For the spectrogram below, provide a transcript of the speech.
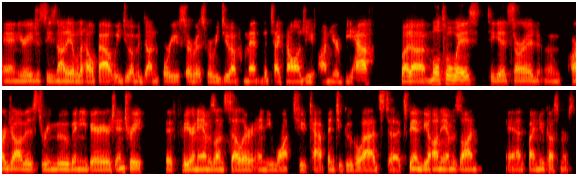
and your agency is not able to help out, we do have a done for you service where we do implement the technology on your behalf. But uh, multiple ways to get started. Um, our job is to remove any barrier to entry. If you're an Amazon seller and you want to tap into Google Ads to expand beyond Amazon and find new customers.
